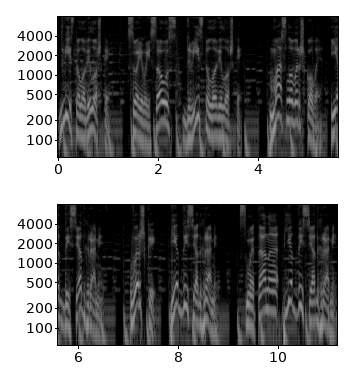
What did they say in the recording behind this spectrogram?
2 столові ложки. Соєвий соус 2 столові ложки. Масло вершкове 50 грамів. Вершки 50 грамів. Сметана 50 грамів.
